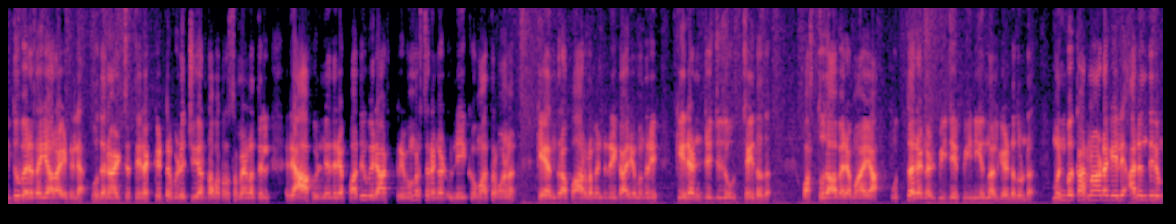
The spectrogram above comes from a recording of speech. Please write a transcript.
ഇതുവരെ തയ്യാറായിട്ടില്ല. ബുധനാഴ്ച തിരക്കിട്ട് വിളിച്ചുയർത്ത പത്രസമ്മേളനത്തിൽ രാഹുലിനെതിരെ പതിവ് രാഷ്ട്രീയ വിമർശനങ്ങൾ ഉന്നയിക്കുക മാത്രമാണ് കേന്ദ്ര പാർലമെന്ററി കാര്യമന്ത്രി കിരൺ റിജിജു ചെയ്തത്. വസ്തുതാപരമായ ഉത്തരങ്ങൾ ബി ജെ പി ഇനിയും നൽകേണ്ടതുണ്ട്. മുൻപ് കർണാടകയിലെ അനന്തിലും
